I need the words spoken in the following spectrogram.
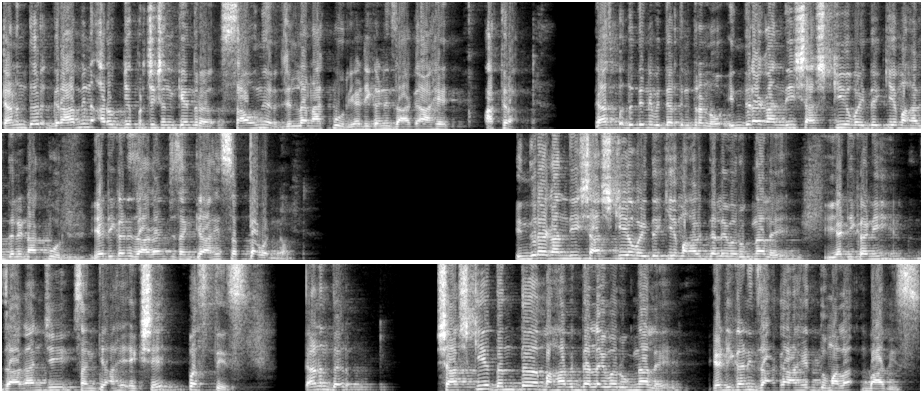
त्यानंतर ग्रामीण आरोग्य प्रशिक्षण केंद्र सावनेर जिल्हा नागपूर. या ठिकाणी जागा आहेत अकरा. त्याच पद्धतीने विद्यार्थी मित्रांनो इंदिरा गांधी शासकीय वैद्यकीय महाविद्यालय नागपूर या ठिकाणी जागांची संख्या आहे सत्तावन्न. इंदिरा गांधी शासकीय वैद्यकीय महाविद्यालय व रुग्णालय या ठिकाणी जागांची संख्या आहे एकशे पस्तीस. त्यानंतर शासकीय दंत महाविद्यालय व रुग्णालय या ठिकाणी जागा आहेत तुम्हाला बावीस.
